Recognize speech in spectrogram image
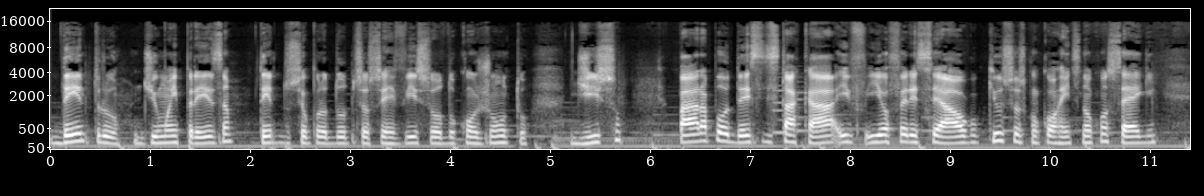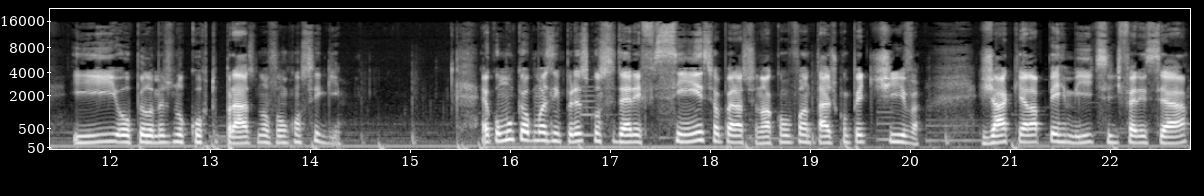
dentro de uma empresa, dentro do seu produto, seu serviço ou do conjunto disso, para poder se destacar e, e oferecer algo que os seus concorrentes não conseguem e ou pelo menos no curto prazo não vão conseguir. É comum que algumas empresas considerem eficiência operacional como vantagem competitiva, já que ela permite se diferenciar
